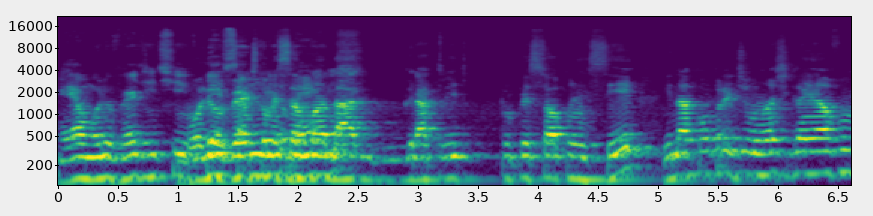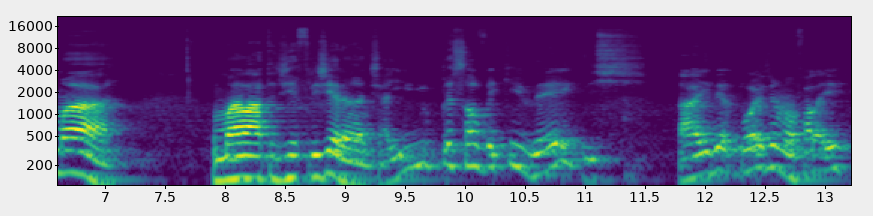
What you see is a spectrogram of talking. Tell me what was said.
É, o molho verde a gente. Molho verde começamos a mandar gratuito pro pessoal conhecer e na compra de um lanche ganhava uma uma lata de refrigerante. Aí o pessoal veio que veio. Ixi. Aí depois, irmão, fala aí.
